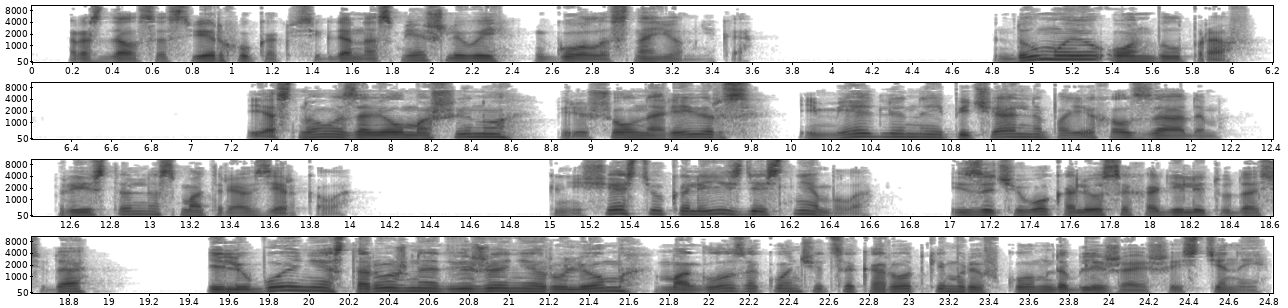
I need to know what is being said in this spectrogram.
– раздался сверху, как всегда насмешливый, голос наемника. Думаю, он был прав. Я снова завел машину, перешел на реверс и медленно и печально поехал задом, пристально смотря в зеркало. К несчастью, колеи здесь не было, из-за чего колеса ходили туда-сюда, и любое неосторожное движение рулем могло закончиться коротким рывком до ближайшей стены.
